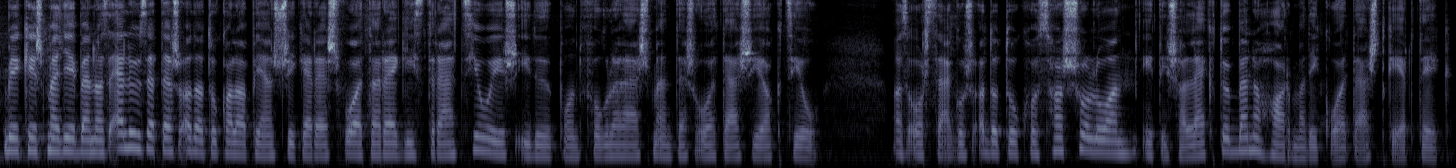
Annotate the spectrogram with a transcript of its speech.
Békés megyében az előzetes adatok alapján sikeres volt a regisztráció és időpontfoglalásmentes oltási akció. Az országos adatokhoz hasonlóan itt is a legtöbben a harmadik oltást kérték.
